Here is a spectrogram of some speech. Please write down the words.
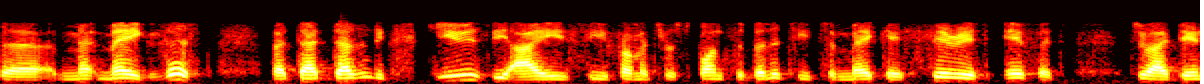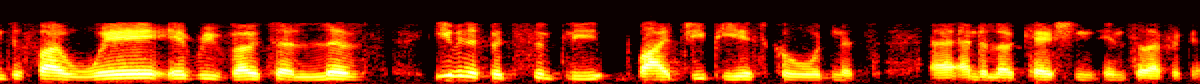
uh, may, may exist, but that doesn't excuse the IEC from its responsibility to make a serious effort to identify where every voter lives, even if it's simply by GPS coordinates and a location in South Africa.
